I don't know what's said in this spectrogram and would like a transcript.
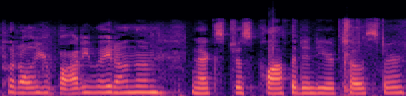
Put all your body weight on them. Next, just plop it into your toaster.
